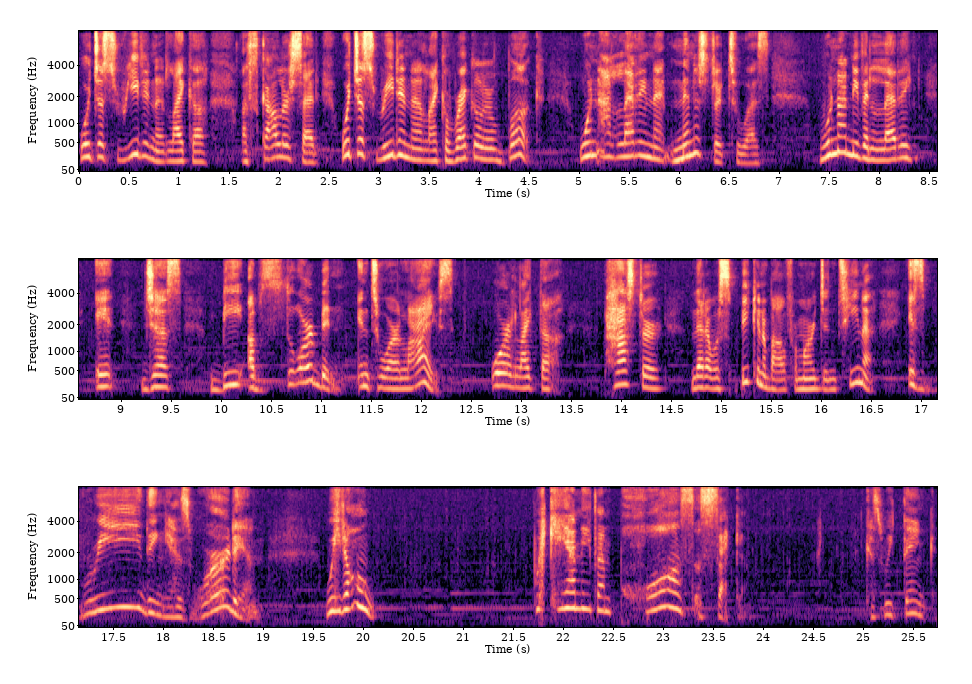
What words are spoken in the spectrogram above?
We're just reading it like a, a scholar said, we're just reading it like a regular book. We're not letting it minister to us. We're not even letting it just be absorbing into our lives. Or like the pastor that I was speaking about from Argentina is breathing his word in. We don't. We can't even pause a second because we think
